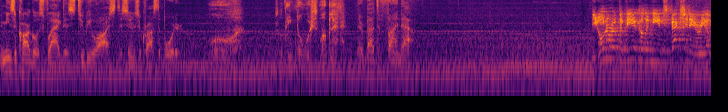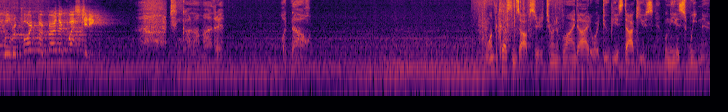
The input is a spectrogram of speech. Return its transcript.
It means the cargo is flagged as to be lost as soon as it across the border. Oh, so they know we're smuggling. They're about to find out. The owner of the vehicle in the inspection area will report for further questioning. Chingada madre. What now? Want the customs officer to turn a blind eye to our dubious dock use. We'll need a sweetener.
